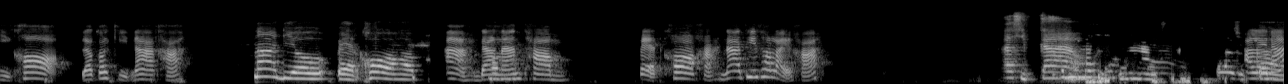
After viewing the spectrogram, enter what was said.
กี่ข้อแล้วก็กี่หน้าคะหน้าเดียวแปดข้อครับ อะดังนั้นทำแปดข้อค่ะ หน้าที่เท่าไหร่คะเก้าสิบเก้าอะไรนะ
